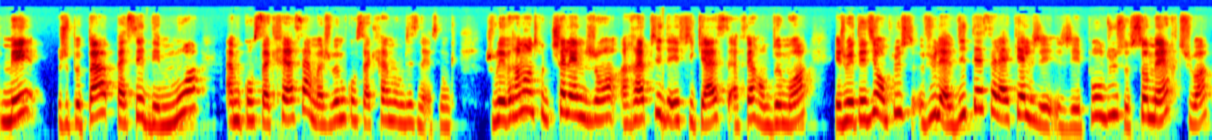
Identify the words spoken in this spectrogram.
mais je peux pas passer des mois à me consacrer à ça. Moi, je veux me consacrer à mon business. Donc, je voulais vraiment un truc challengeant, rapide et efficace à faire en deux mois. Et je m'étais dit, en plus, vu la vitesse à laquelle j'ai pondu ce sommaire, tu vois,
